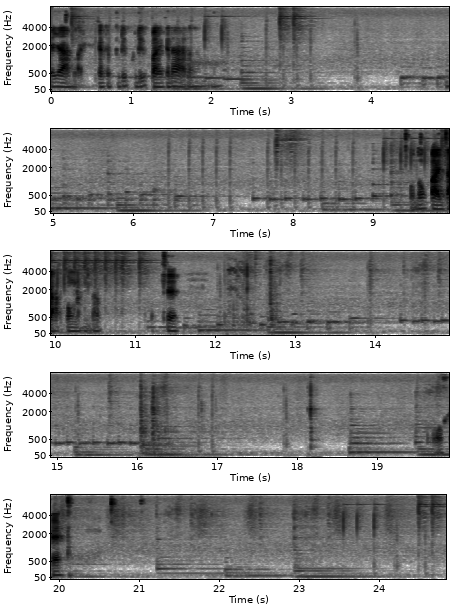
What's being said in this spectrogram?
ะยากอะไรกระดึบกระดึบกระดึบไปก็ได้แล้ว ต้องไปจากตรงนั้นครับ โอเค โอเค โ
